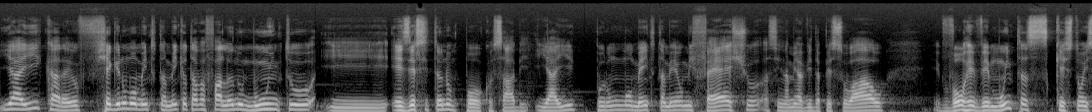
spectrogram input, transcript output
E aí, cara, eu cheguei num momento também que eu estava falando muito e exercitando um pouco, sabe? E aí, por um momento também eu me fecho assim na minha vida pessoal. Vou rever muitas questões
